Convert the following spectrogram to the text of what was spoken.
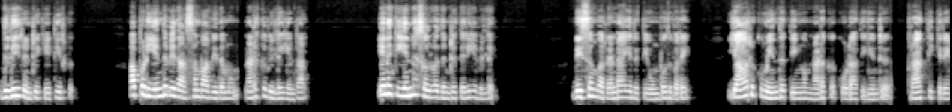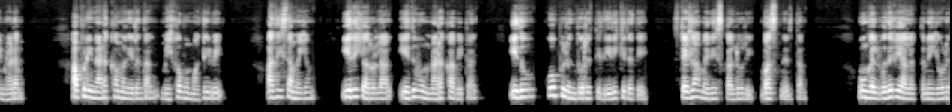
திடீரென்று கேட்டீர்கள். அப்படி எந்தவித அசம்பாவிதமும் நடக்கவில்லை என்றால்? எனக்கு என்ன சொல்வதென்று தெரியவில்லை. டிசம்பர் ரெண்டாயிரத்தி ஒன்பது வரை யாருக்கும் எந்த தீங்கும் நடக்கக்கூடாது என்று பிரார்த்திக்கிறேன் மேடம். அப்படி நடக்காமல் இருந்தால் மிகவும் மகிழ்வேன். அதே சமயம் இறை அருளால் எதுவும் நடக்காவிட்டால் இதோ கூப்பிடும் தூரத்தில் இருக்கிறதே ஸ்டெல்லா மெரிஸ் கல்லூரி பஸ் நிறுத்தம். உங்கள் உதவியாளர் துணையோடு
